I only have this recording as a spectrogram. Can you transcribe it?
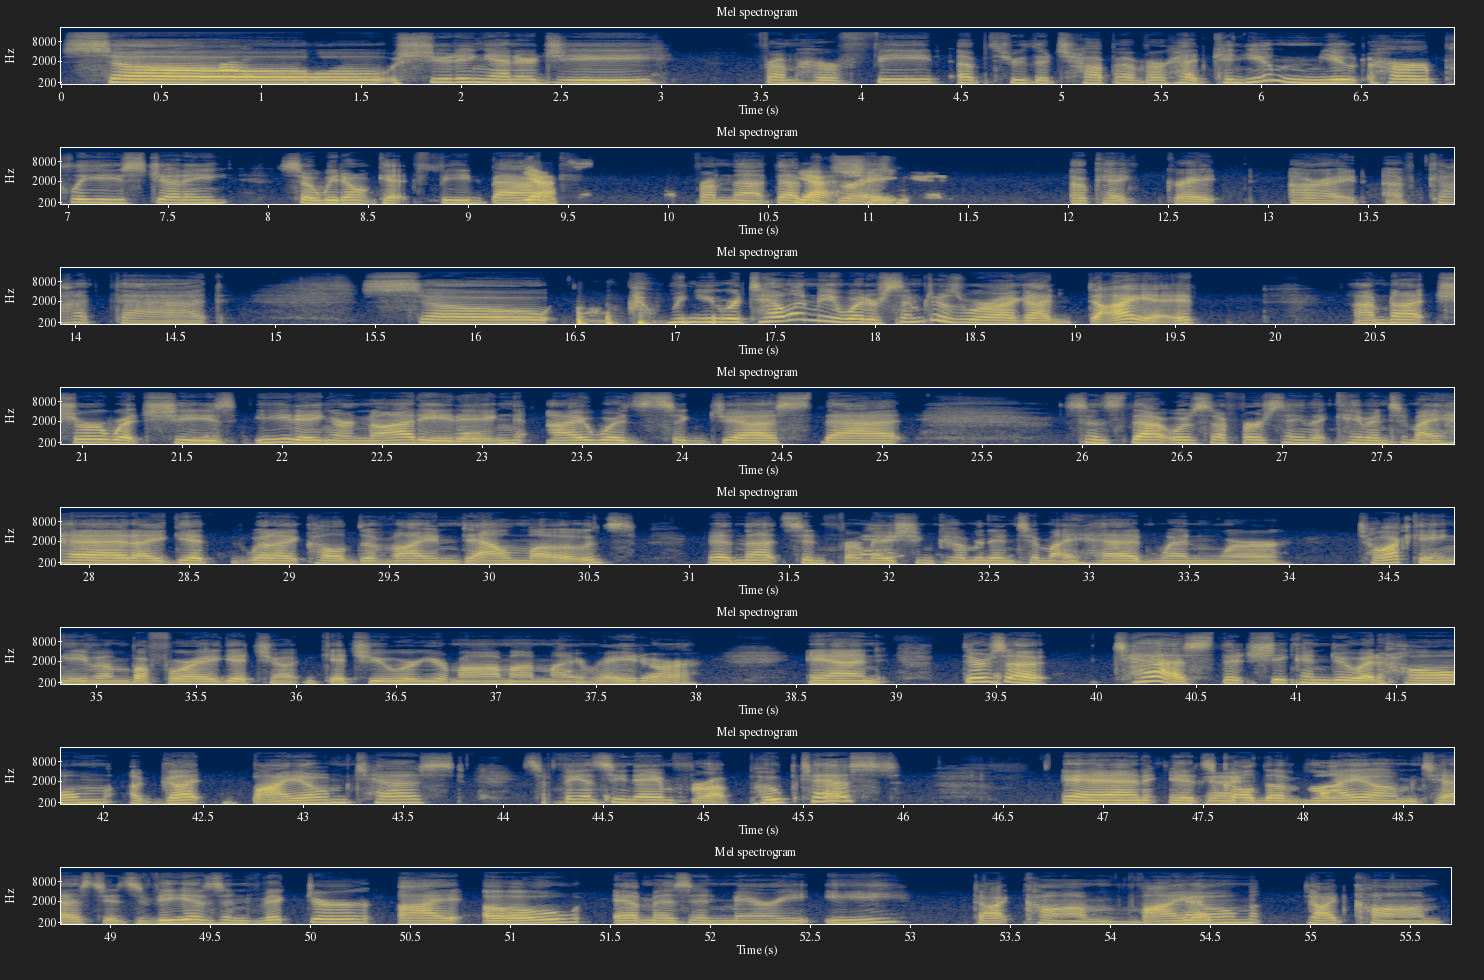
So, shooting energy from her feet up through the top of her head. Can you mute her, please, Jenny, so we don't get feedback Yes. from that? That'd Yes, be great. Okay, great. All right, I've got that. So, when you were telling me what her symptoms were, I got diet. I'm not sure what she's eating or not eating. I would suggest that since that was the first thing that came into my head, I get what I call divine downloads. And that's oh. information coming into my head when we're talking, even before I get you get you or your mom on my radar. And there's a test that she can do at home, a gut biome test. It's a fancy name for a poop test. and it's Okay. called the Viome test. It's V as in Victor, I O, M as in Mary E dot com, Viome com.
